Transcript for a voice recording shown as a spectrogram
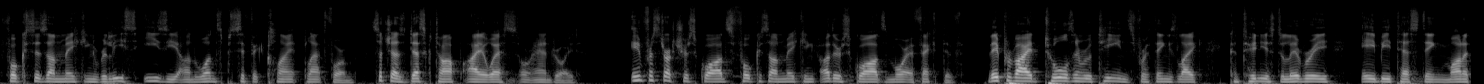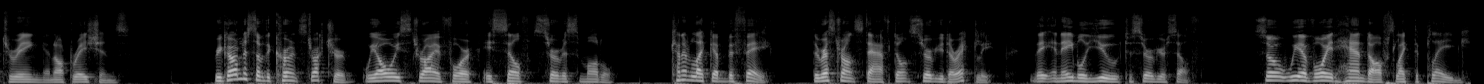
focuses on making release easy on one specific client platform, such as desktop, iOS, or Android. Infrastructure squads focus on making other squads more effective. They provide tools and routines for things like continuous delivery, A B testing, monitoring, and operations. Regardless of the current structure, we always strive for a self service model. Kind of like a buffet. The restaurant staff don't serve you directly, they enable you to serve yourself. So we avoid handoffs like the plague.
